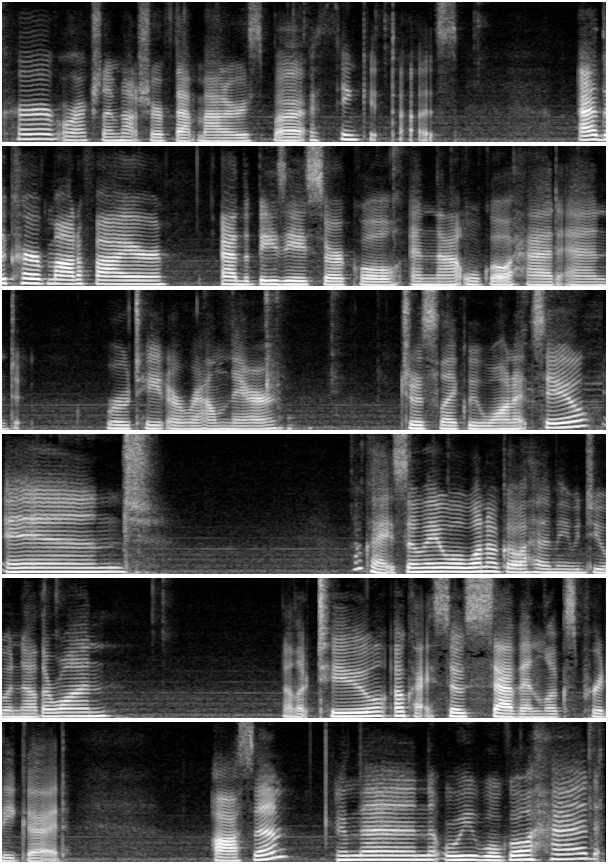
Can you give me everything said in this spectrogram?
curve, or actually I'm not sure if that matters, but I think it does add the curve modifier, add the Bezier circle, and that will go ahead and rotate around there just like we want it to. And okay, so maybe we'll want to go ahead and maybe do another one. Another two. Okay, so seven looks pretty good. Awesome. And then we will go ahead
